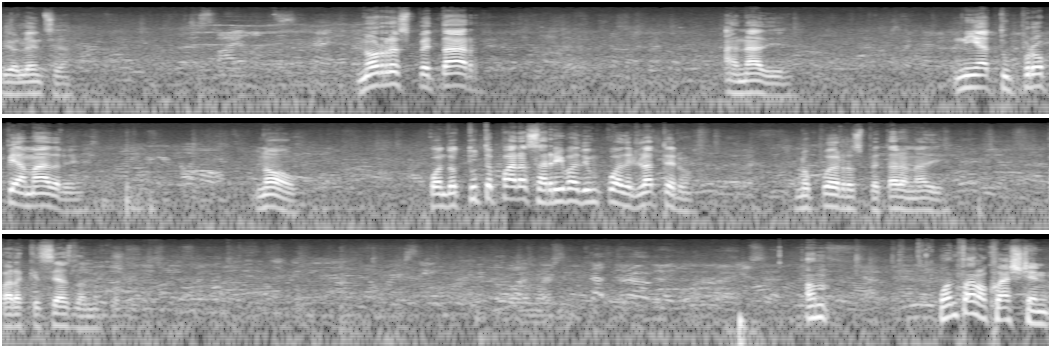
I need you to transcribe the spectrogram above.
Violencia. No respetar a nadie. Ni a tu propia madre. No. Cuando tú te paras arriba de un cuadrilátero, no puedes respetar a nadie para que seas la mejor. One final question.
